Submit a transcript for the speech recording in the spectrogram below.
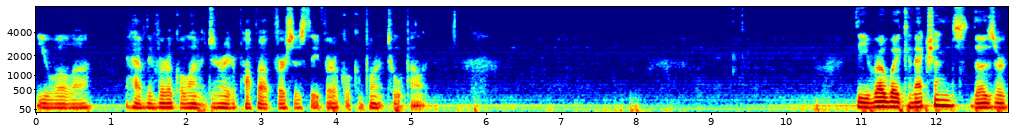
you will uh, have the vertical alignment generator pop up versus the vertical component tool palette. the roadway connections. Those are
